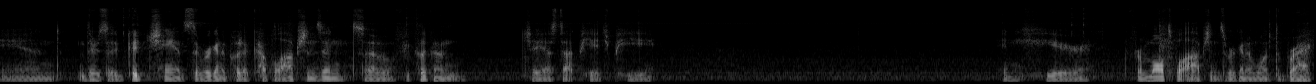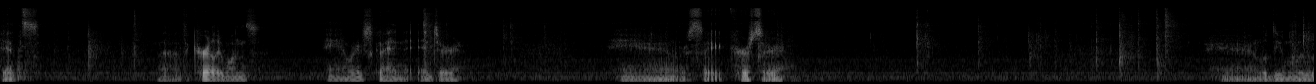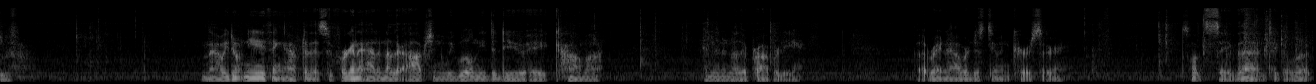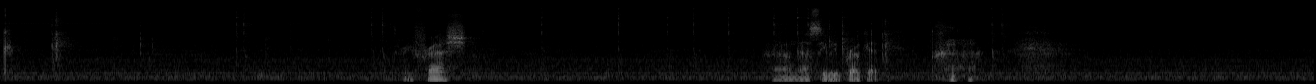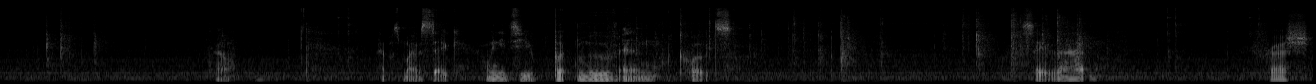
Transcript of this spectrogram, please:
And there's a good chance that we're going to put a couple options in. So if you click on js.php, in here, for multiple options, we're going to want the brackets, uh, the curly ones, and we're just go ahead and enter. And we'll say cursor. And we'll do move. Now we don't need anything after this. If we're going to add another option we will need to do a comma and then another property. But right now we're just doing cursor. So let's save that and take a look. Refresh Now see, we broke it. oh, that was my mistake. We need to put move in quotes. Save that. Refresh.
